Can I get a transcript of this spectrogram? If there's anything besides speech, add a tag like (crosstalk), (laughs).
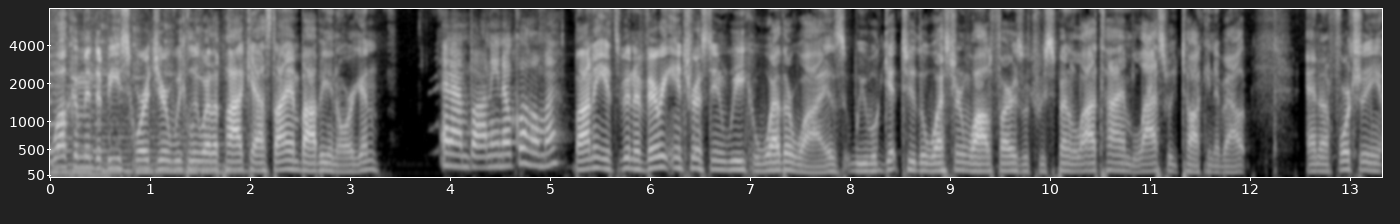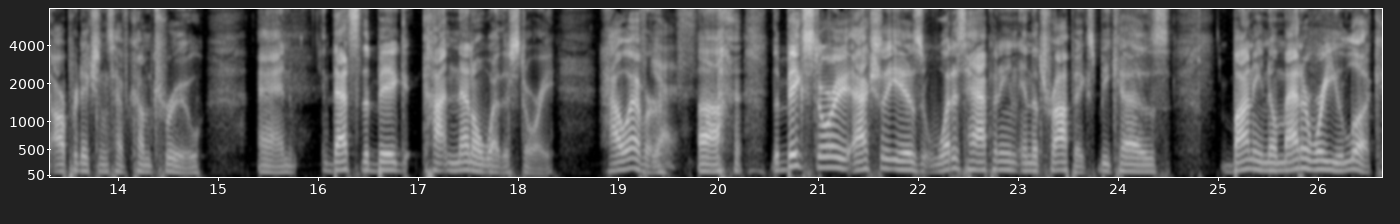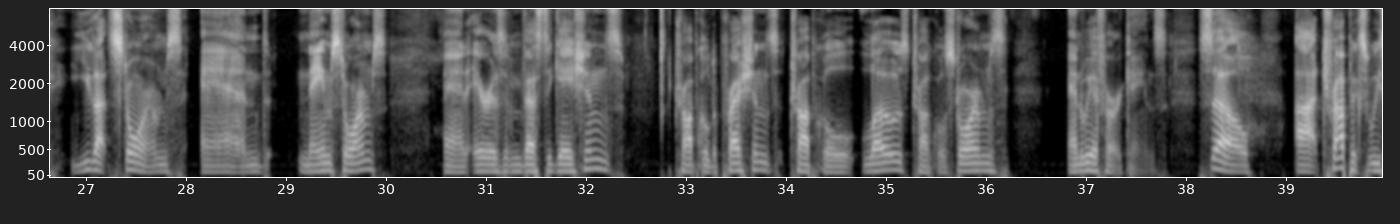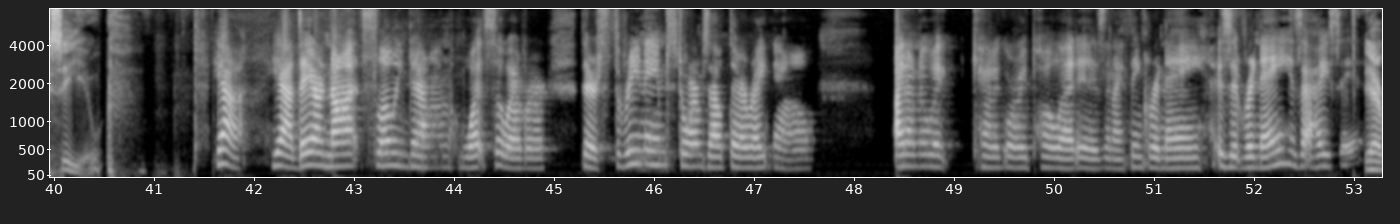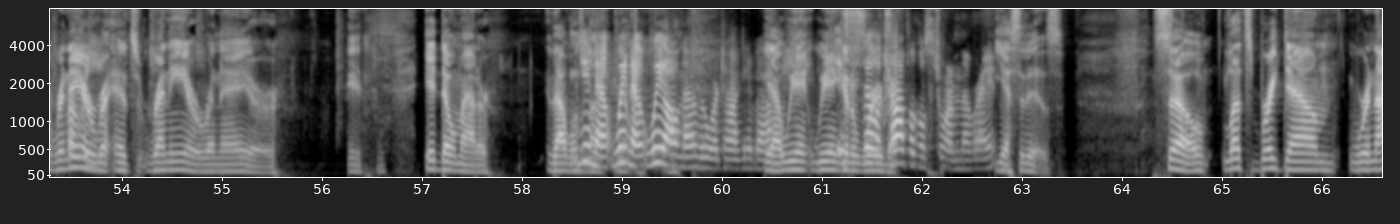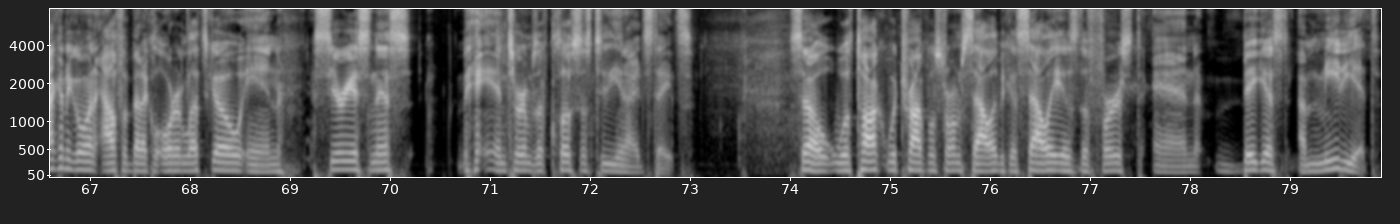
Welcome into B Squared, your weekly weather podcast. I am Bobby in Oregon. And I'm Bonnie in Oklahoma. Bonnie, it's been a very interesting week weather wise. We will get to the western wildfires, which we spent a lot of time last week talking about. And unfortunately, our predictions have come true. And that's the big continental weather story. However, Yes. uh, (laughs) the big story actually is what is happening in the tropics because, Bonnie, no matter where you look, you got storms and name storms and areas of investigations, tropical depressions, tropical lows, tropical storms, and we have hurricanes. So, uh, tropics, we see you. (laughs) Yeah, yeah, they are not slowing down whatsoever. There's three named storms out there right now. I don't know what category Paulette is, and I think Renee is it Renee? Is that how you say it? Yeah, Renee or, we- Re- it's Rennie or Renee or it, it don't matter. That one's you know, not- we know, we all know who we're talking about. Yeah, we ain't we ain't it's gonna still worry a about. tropical storm, though, right? Yes, it is. So let's break down. We're not going to go in alphabetical order. Let's go in seriousness (laughs) in terms of closeness to the United States. So we'll talk with Tropical Storm Sally because Sally is the first and biggest immediate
